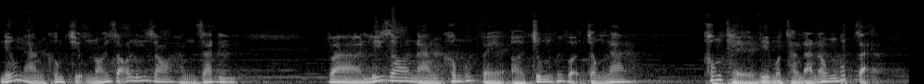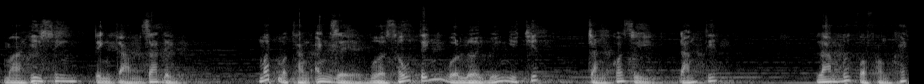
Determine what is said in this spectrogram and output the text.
Nếu nàng không chịu nói rõ lý do Hằng ra đi, Và lý do nàng không muốn về ở chung với vợ chồng Lam, Không thể vì một thằng đàn ông mất dạy Mà hy sinh tình cảm gia đình. Mất một thằng anh rể vừa xấu tính vừa lười biếng như chiết Chẳng có gì đáng tiếc. Lam bước vào phòng khách,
